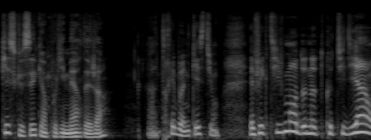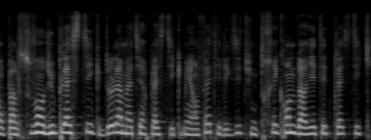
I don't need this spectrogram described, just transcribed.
qu'est-ce que c'est qu'un polymère déjà? Ah, très bonne question. Effectivement, dans notre quotidien, on parle souvent du plastique, de la matière plastique, mais en fait, il existe une très grande variété de plastiques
